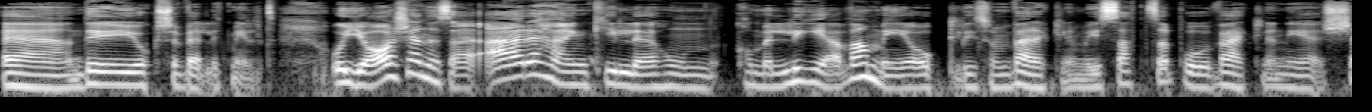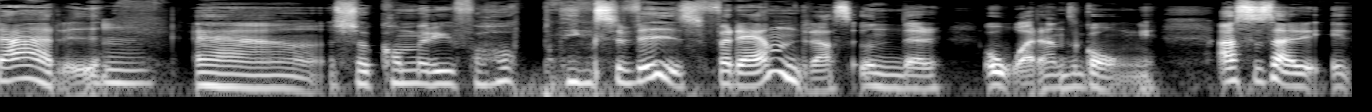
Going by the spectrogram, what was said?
Eh, det är ju också väldigt milt. Och jag känner så här, är det här en kille hon kommer leva med och liksom verkligen vill satsa på och verkligen är kär i eh, så kommer det ju förhoppningsvis förändras under årens gång. Alltså så här, i-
